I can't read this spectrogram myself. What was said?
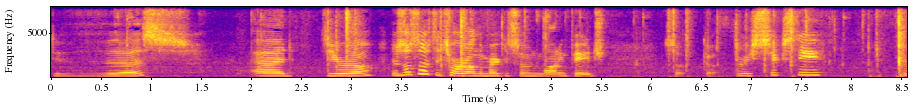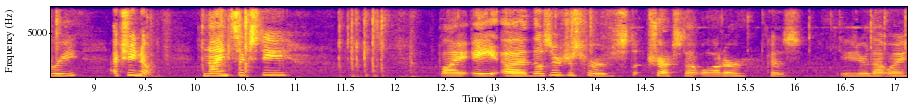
do this, add 0. There's also a tutorial on the Mario Kart 7 modding page. So go 360, 3, actually no, 960 by 8. Uh, those are just for tracks that water, because easier that way.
